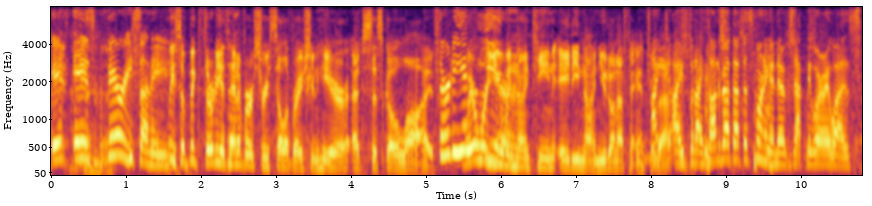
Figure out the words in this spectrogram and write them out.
It is very sunny. Lisa, big 30th anniversary celebration here at Cisco Live. 30th Where were year. you in 1989? You don't have to answer I, that. I, but I thought about that this morning, I know exactly where I was.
